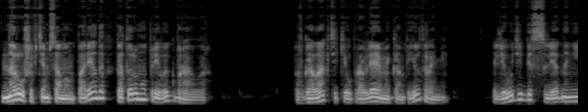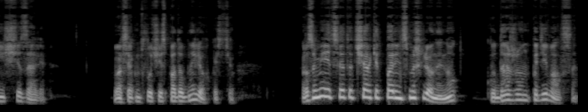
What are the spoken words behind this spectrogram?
нарушив тем самым порядок, к которому привык Брауэр. В галактике, управляемой компьютерами, люди бесследно не исчезали. Во всяком случае, с подобной легкостью. Разумеется, этот Чаркет парень смышленый, но куда же он подевался?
